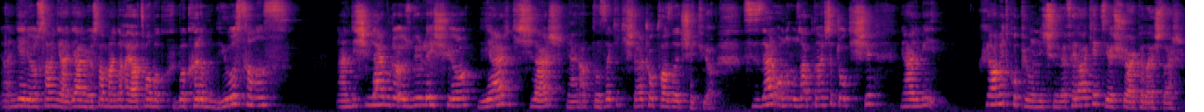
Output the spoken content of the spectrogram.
Yani geliyorsan gel, gelmiyorsan ben de hayatıma bak- bakarım diyorsanız yani dişiller burada özgürleşiyor. Diğer kişiler yani aklınızdaki kişiler çok fazla acı çekiyor. Sizler ondan uzaklaştıkça o kişi yani bir kıyamet kopuyor onun içinde. Felaket yaşıyor arkadaşlar.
